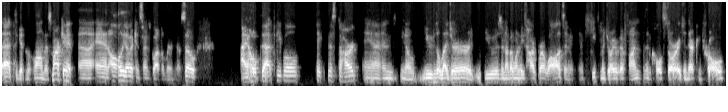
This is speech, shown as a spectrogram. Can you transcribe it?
at to get along this market? Uh, and all the other concerns go out the window. So I hope that people take this to heart and you know use a ledger or use another one of these hardware wallets and, and keep the majority of their funds in cold storage in their control.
